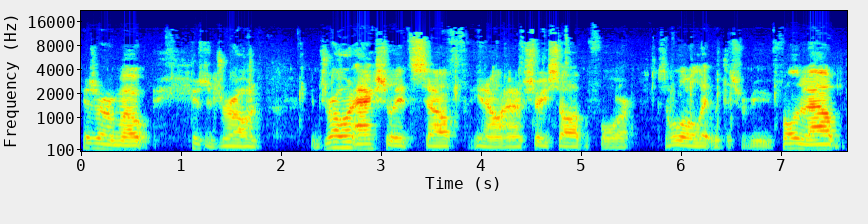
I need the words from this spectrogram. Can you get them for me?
here's a remote, here's a drone. The drone actually itself, you know, and I'm sure you saw it before, because I'm a little late with this review. You fold it out,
